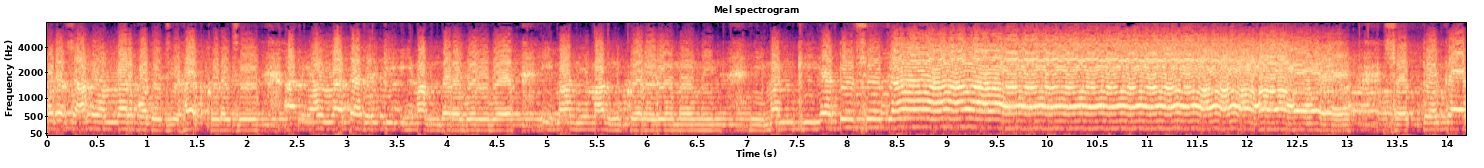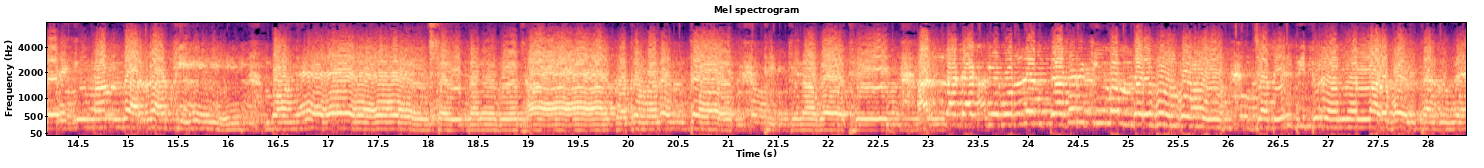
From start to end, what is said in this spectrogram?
করেছে আমি আল্লাহর পথে জিহাদ করেছে, আমি আল্লাহ তাদেরকে ইমানদার বলব ইমান ইমান করে রে মমিন ইমান কি এত সোজা? সত্যকারের ইমানদার রাখি বনে শৈতানে বোঝা, কথা বলেন তো, ঠিক কিনা ঠিক আল্লাহ ডাকিয়ে বললেন তাদের কি ইমানদার বলব, যাদের ভিতরে আমি আল্লাহর ভয় থাকবে।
